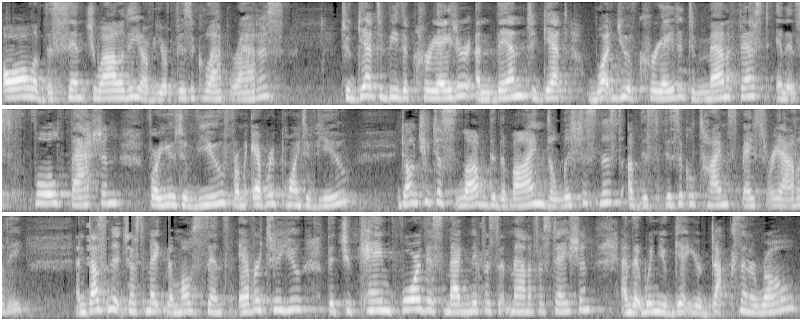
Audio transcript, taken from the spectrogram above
all of the sensuality of your physical apparatus to get to be the creator and then to get what you have created to manifest in its full fashion for you to view from every point of view. Don't you just love the divine deliciousness of this physical time-space reality and doesn't it just make the most sense ever to you that you came for this magnificent manifestation and that when you get your ducks in a row,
